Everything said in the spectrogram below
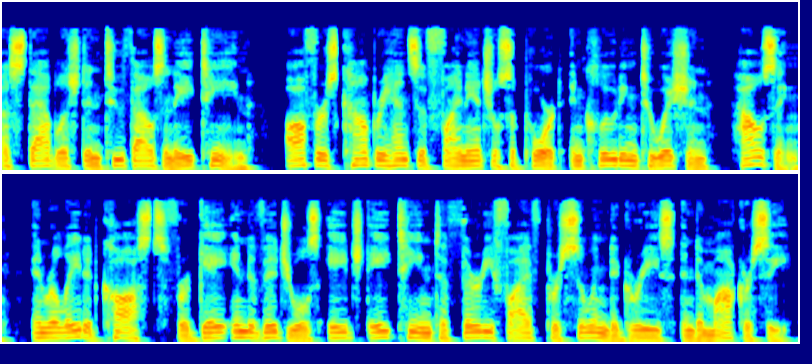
established in 2018, offers comprehensive financial support including tuition, housing, and related costs for gay individuals aged 18 to 35 pursuing degrees in democracy,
